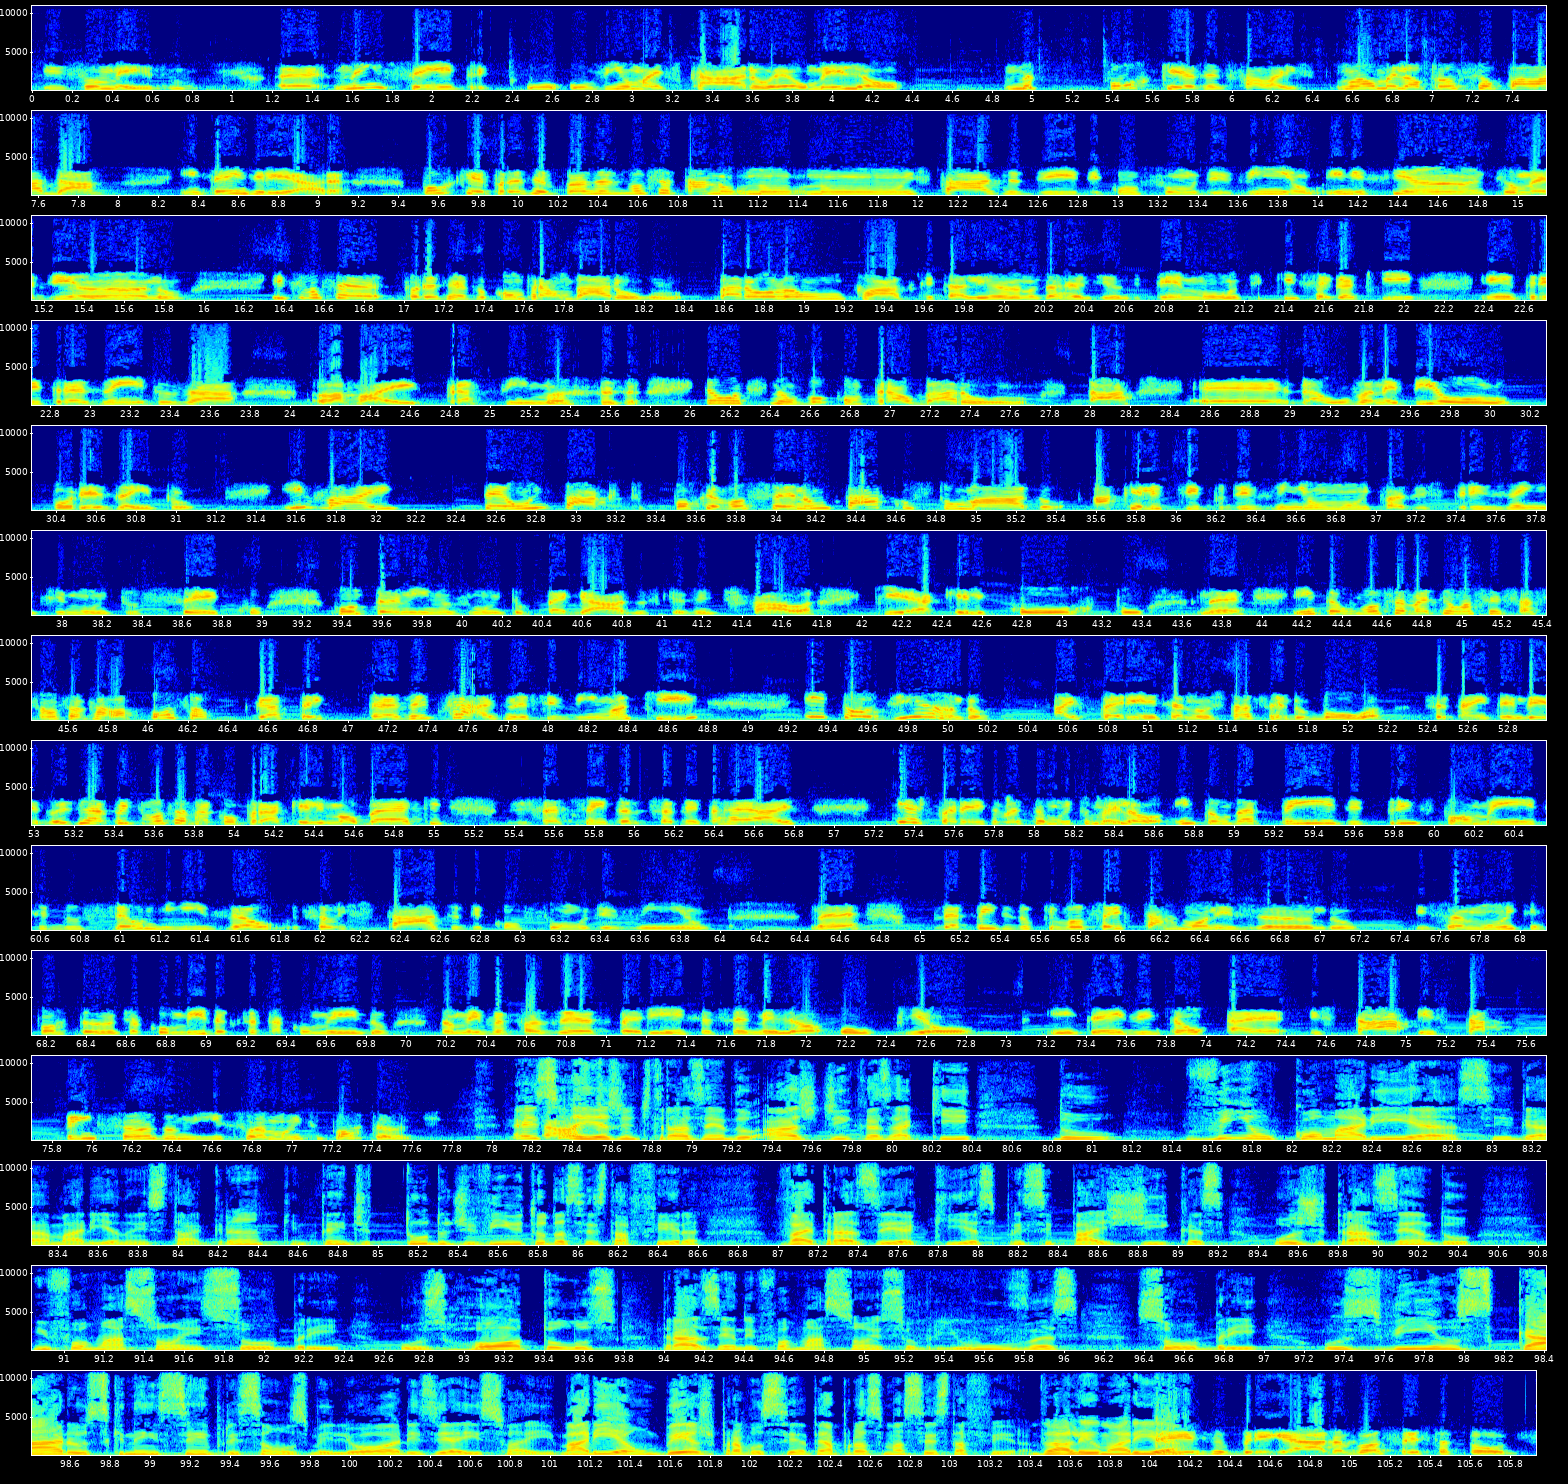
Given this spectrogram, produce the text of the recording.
Isso mesmo. É, nem sempre o, o, vinho mais caro é o melhor. Por que a gente fala isso? Não é o melhor para o seu paladar. Entende, Liara? Porque, por exemplo, às vezes você está num, num, num, estágio de, de consumo de vinho iniciante ou mediano. E se você, por exemplo, comprar um Barolo? Barolo é um clássico italiano da região de Piemonte que chega aqui entre 300 a lá vai para cima. então, assim, não vou comprar o Barolo, tá? É, da uva Nebbiolo, por exemplo. E vai ter um impacto, porque você não está acostumado àquele tipo de vinho muito adstringente, muito seco, com taninos muito pegados, que a gente fala, que é aquele corpo, né? Então você vai ter uma sensação, você vai falar, poxa, gastei 300 reais nesse vinho aqui e estou odiando a experiência não está sendo boa. Você está entendendo? De repente você vai comprar aquele Malbec de 60, de 70 reais e a experiência vai ser muito melhor. Então depende principalmente do seu nível, do seu estágio de consumo de vinho, né? Depende do que você está harmonizando. Isso é muito importante. A comida que você está comendo também vai fazer a experiência ser melhor ou pior. Entende? Então, é, está, está pensando nisso é muito importante. É isso tá? aí, a gente trazendo as dicas aqui do Vinho com Maria. Siga a Maria no Instagram, que entende tudo de vinho e toda sexta-feira vai trazer aqui as principais dicas. Hoje trazendo informações sobre os rótulos, trazendo informações sobre uvas, sobre os vinhos caros que nem sempre são os melhores. E é isso aí. Maria, um beijo para você. Até a próxima sexta-feira. Valeu, Maria. Beijo, obrigada. Boa sexta a todos.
